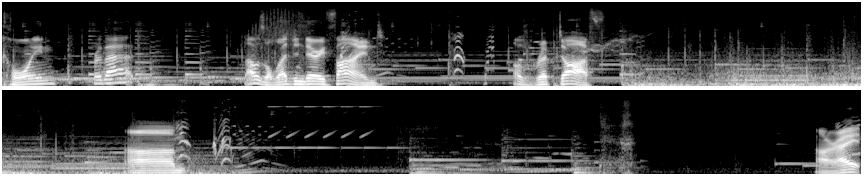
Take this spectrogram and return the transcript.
coin for that? That was a legendary find. I was ripped off. Um. Alright.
